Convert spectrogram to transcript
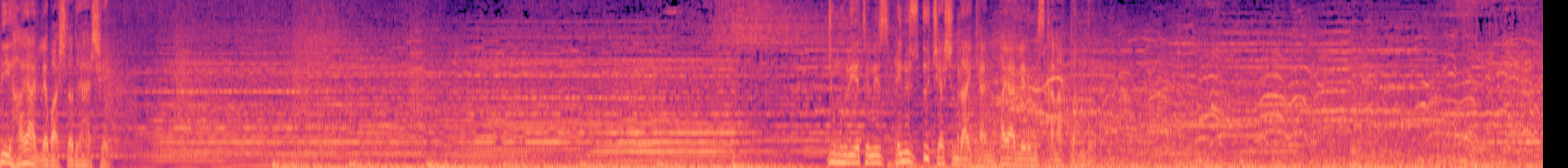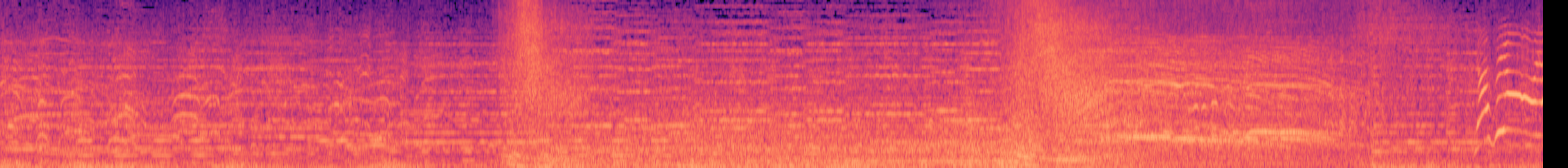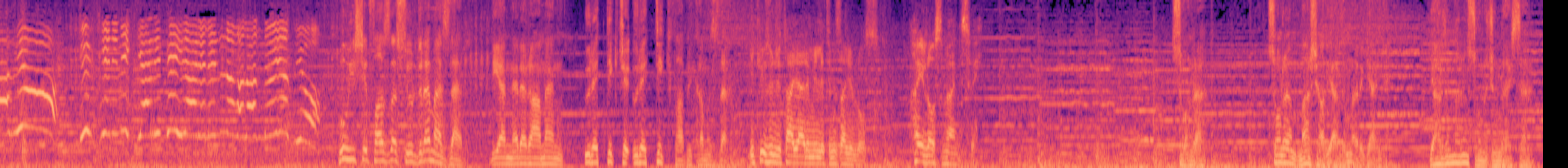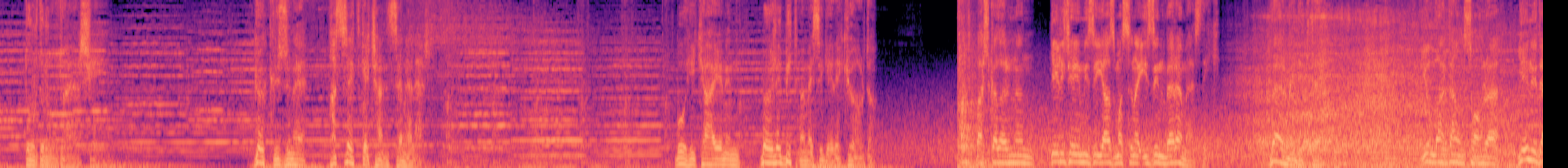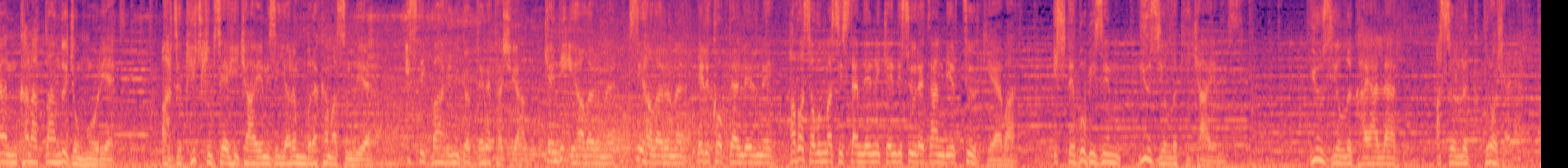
Bir hayalle başladı her şey. Cumhuriyetimiz henüz 3 yaşındayken hayallerimiz kanatlandı. Bu işi fazla sürdüremezler diyenlere rağmen ürettikçe ürettik fabrikamızda. 200. tayyare milletimiz hayırlı olsun. Hayırlı olsun mühendis bey. Sonra, sonra Marshall yardımları geldi. Yardımların sonucundaysa durduruldu her şey. Gökyüzüne hasret geçen seneler. Bu hikayenin böyle bitmemesi gerekiyordu. Başkalarının geleceğimizi yazmasına izin veremezdik. Vermedik de. Yıllardan sonra yeniden kanatlandı Cumhuriyet. Artık hiç kimseye hikayemizi yarım bırakamasın diye istikbalini göklere taşıyan, kendi İHA'larını, SİHA'larını, helikopterlerini, hava savunma sistemlerini kendisi üreten bir Türkiye var. İşte bu bizim 100 yıllık hikayemiz. 100 yıllık hayaller, asırlık projeler.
